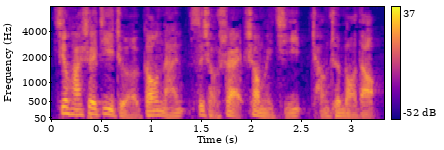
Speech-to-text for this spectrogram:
新华社记者高楠、司小帅、邵美琪长春报道。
